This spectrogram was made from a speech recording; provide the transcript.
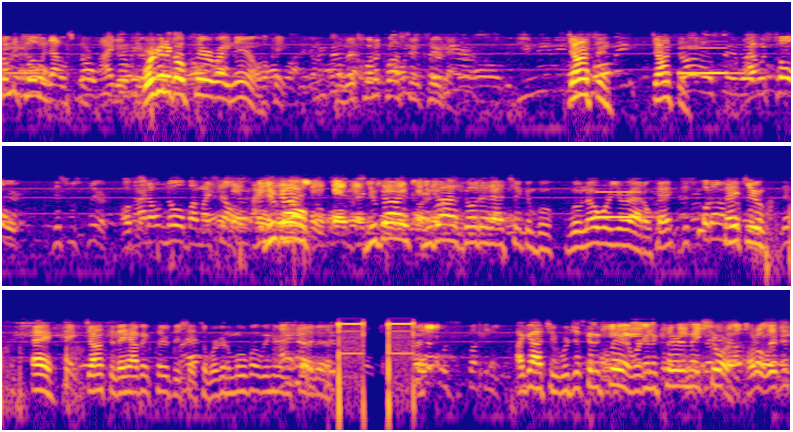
Somebody told me that was clear. I didn't. Clear. We're gonna go clear right now. Okay. So let's run across there and clear that. Johnson, Johnson, I was told this was clear. I don't know by myself. I you guys, you guys, you guys go to that chicken booth. We'll know where you're at, okay? Just go down. Thank you. Listen. Hey, Johnson, they haven't cleared this yet, so we're gonna move over here I and had clear a this. clear. This was fucking. I got you. We're just gonna clear it. We're gonna clear it and make sure. Hold on, listen.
